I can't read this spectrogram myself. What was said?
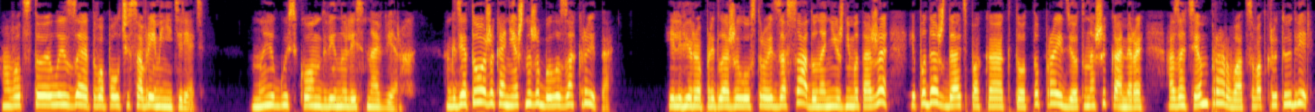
А вот стоило из-за этого полчаса времени терять. Мы гуськом двинулись наверх, где тоже, конечно же, было закрыто. Эльвира предложила устроить засаду на нижнем этаже и подождать, пока кто-то пройдет в наши камеры, а затем прорваться в открытую дверь.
